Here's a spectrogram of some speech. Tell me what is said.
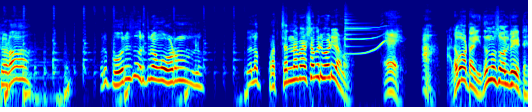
ചേടാ ഒരു പോലീസ് ഒരുത്തിനും അങ്ങ് ഓടണമല്ലോ. ഇതല്ല പ്രച്ഛന്നപേക്ഷ പരിപാടിയാണോ ഏ ആ അത് പോട്ടെ ഇതൊന്ന് സോൾവ് ചെയ്യട്ടെ.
